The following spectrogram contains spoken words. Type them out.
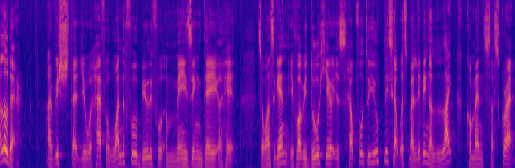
Hello there. I wish that you will have a wonderful, beautiful, amazing day ahead. So once again, if what we do here is helpful to you, please help us by leaving a like, comment, subscribe,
